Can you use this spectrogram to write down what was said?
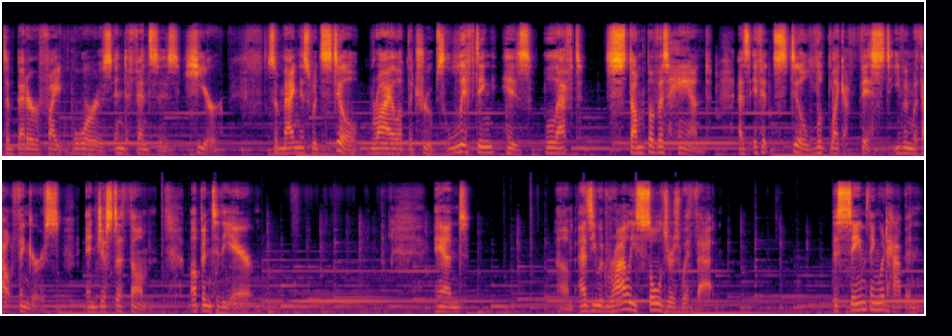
to better fight wars and defenses here. So Magnus would still rile up the troops, lifting his left stump of his hand as if it still looked like a fist, even without fingers, and just a thumb up into the air. And um, as he would rally soldiers with that, the same thing would happen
